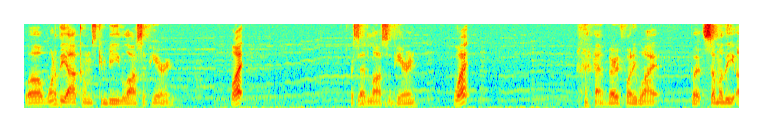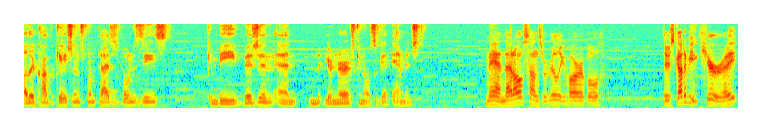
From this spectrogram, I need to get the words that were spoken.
Well, one of the outcomes can be loss of hearing. What? I said loss of hearing. What? Very funny, Wyatt. But some of the other complications from Paget's bone disease can be vision, and n- your nerves can also get damaged. Man, that all sounds really horrible. There's gotta be a cure, right?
